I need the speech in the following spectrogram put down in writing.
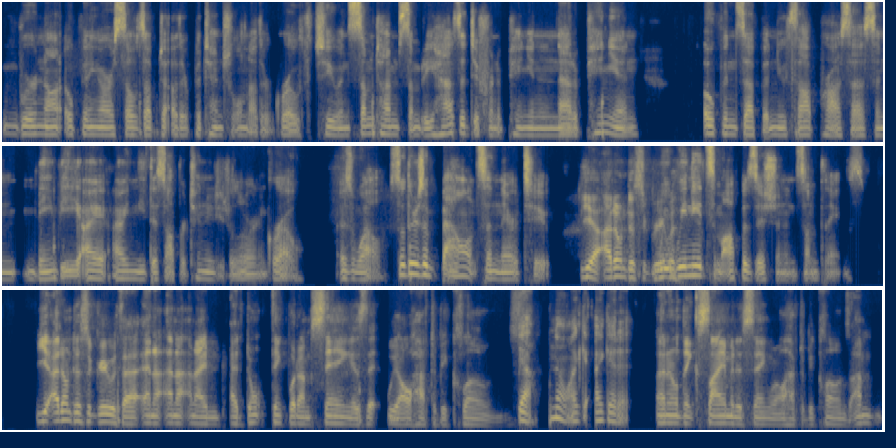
we're not opening ourselves up to other potential and other growth too. And sometimes somebody has a different opinion, and that opinion opens up a new thought process. And maybe I, I need this opportunity to learn and grow as well. So there's a balance in there too. Yeah, I don't disagree we, with. We need some opposition in some things. Yeah, I don't disagree with that, and and and I I don't think what I'm saying is that we all have to be clones. Yeah, no, I I get it. I don't think Simon is saying we all have to be clones. I'm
